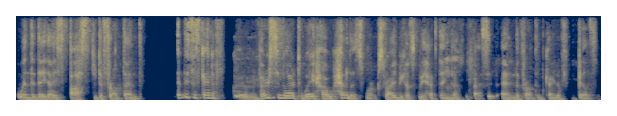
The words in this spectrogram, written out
when the data is passed to the front end. And this is kind of uh, very similar to way how headless works, right? Because we have data, mm-hmm. we pass it, and the front end kind of builds it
